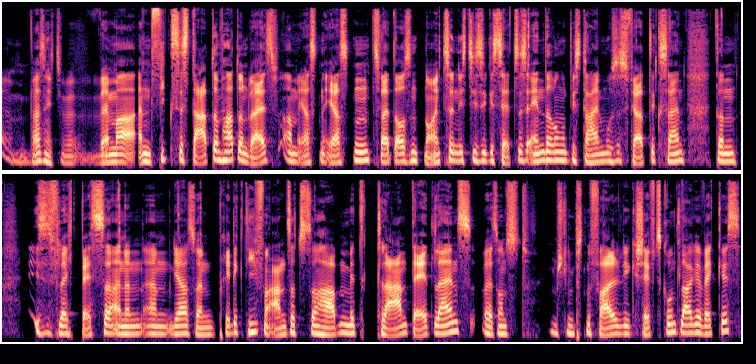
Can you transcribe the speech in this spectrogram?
ähm, weiß nicht, wenn man ein fixes Datum hat und weiß, am 01.01.2019 ist diese Gesetzesänderung und bis dahin muss es fertig sein, dann ist es vielleicht besser, einen, ähm, ja, so einen prädiktiven Ansatz zu haben mit klaren Deadlines, weil sonst im schlimmsten Fall die Geschäftsgrundlage weg ist.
